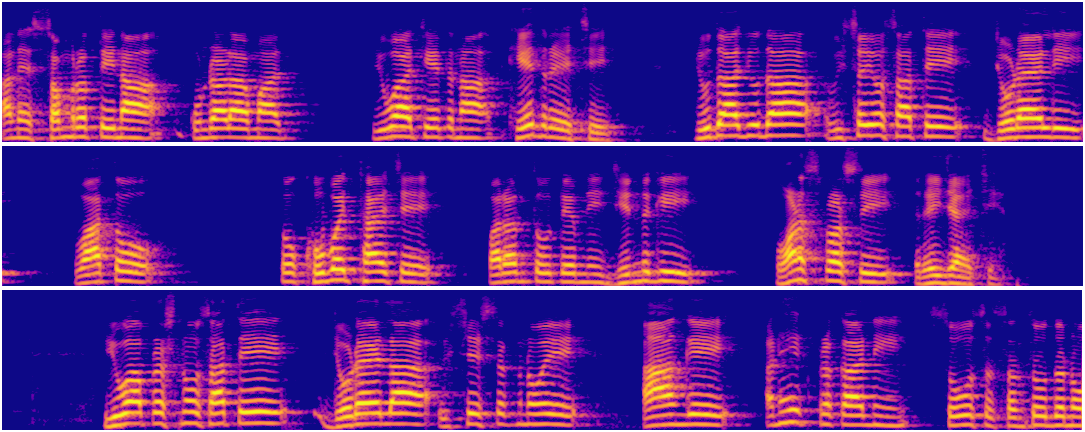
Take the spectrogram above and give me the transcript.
અને સમૃદ્ધિના કુંડાળામાં યુવા ચેતના ખેદ રહે છે. જુદા જુદા વિષયો સાથે જોડાયેલી વાતો તો ખૂબ જ થાય છે, પરંતુ તેમની જિંદગી વણસ્પર્શી રહી જાય છે. યુવા પ્રશ્નો સાથે જોડાયેલા વિશેષજ્ઞોએ આ અંગે અનેક પ્રકારની શોધ સંશોધનો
